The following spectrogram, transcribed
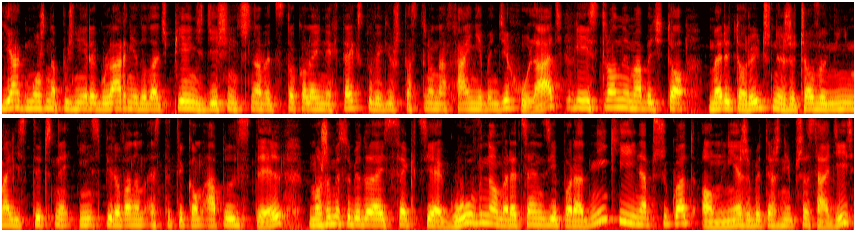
jak można później regularnie dodać 5, 10 czy nawet 100 kolejnych tekstów, jak już ta strona fajnie będzie hulać. Z drugiej strony ma być to merytoryczny, rzeczowy, minimalistyczny, inspirowaną estetyką Apple styl. Możemy sobie dodać sekcję główną, recenzję, poradniki i na przykład o mnie, żeby też nie przesadzić.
